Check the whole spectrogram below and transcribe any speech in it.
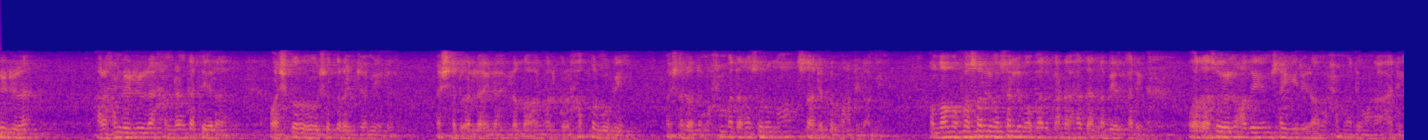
الحمد لله الحمد لله حمدا كثيرا. واشكره شكرا جميلا. أشهد أن لا إله إلا الله الملك الحق المبين. وأشهد أن محمدا رسول الله صادق الوعد الأمين. اللهم فصل وسلم وبارك على هذا النبي الكريم والرسول العظيم سيدنا محمد وعلى آله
